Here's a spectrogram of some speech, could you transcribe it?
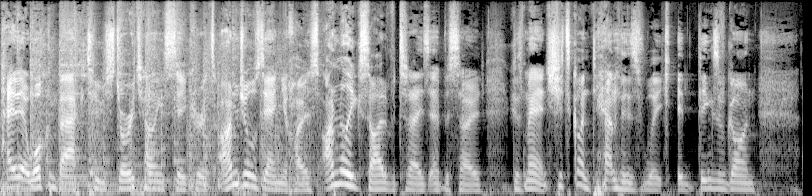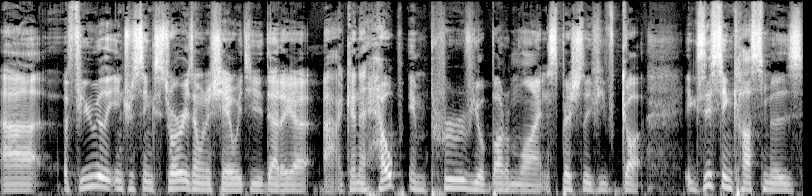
Hey there, welcome back to Storytelling Secrets. I'm Jules Dan, your host. I'm really excited for today's episode because, man, shit's gone down this week. It, things have gone. Uh, a few really interesting stories I want to share with you that are, are going to help improve your bottom line, especially if you've got existing customers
